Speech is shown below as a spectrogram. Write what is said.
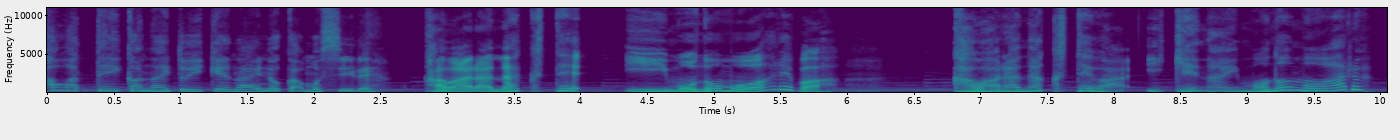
変わっていかないといけないのかもしれん。変わらなくていいものもあれば変わらなくてはいけないものもある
